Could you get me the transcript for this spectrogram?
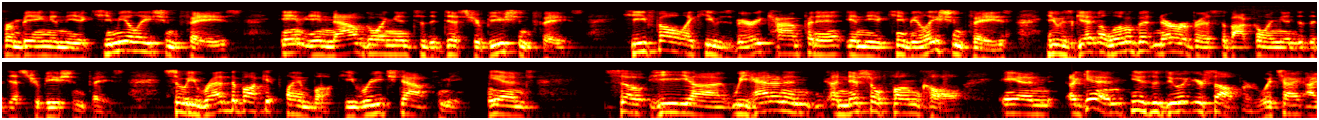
from being in the accumulation phase and, and now going into the distribution phase. He felt like he was very confident in the accumulation phase. He was getting a little bit nervous about going into the distribution phase. So he read the bucket plan book. He reached out to me. And so he, uh, we had an in, initial phone call. And again, he's a do it yourselfer, which I, I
